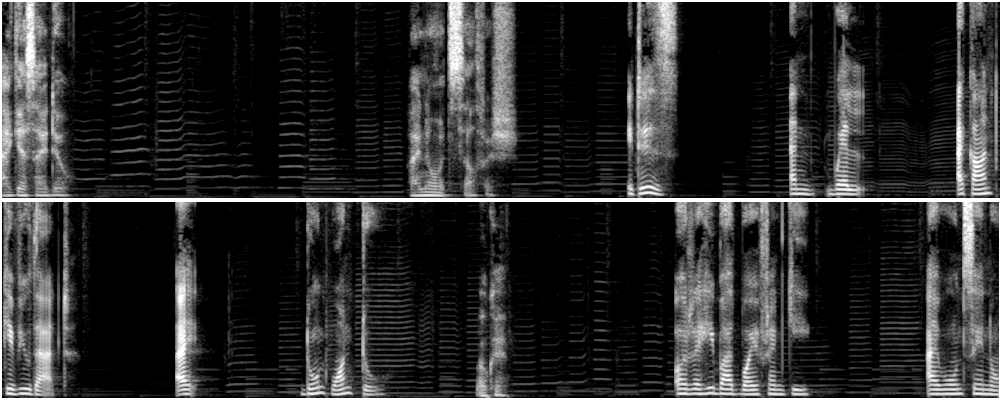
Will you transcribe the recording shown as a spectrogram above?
I guess I do I know it's selfish it is and well I can't give you that. I don't want to. Okay. और रही बात बॉयफ्रेंड की आई वोंट से नो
